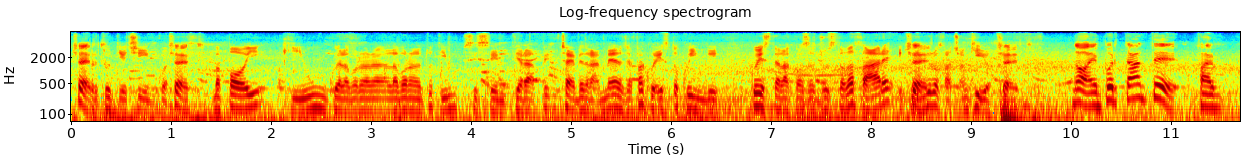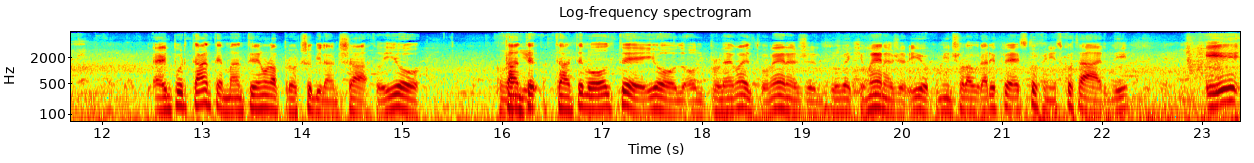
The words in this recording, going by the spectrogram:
Certo. per tutti e 5. Certo. Ma poi chiunque lavora, lavora nel tuo team si sentirà, cioè vedrà il manager fa questo, quindi questa è la cosa giusta da fare e quindi Certo. lo faccio anch'io. Certo. No, è importante far è importante mantenere un approccio bilanciato. Io tante, tante volte io ho il problema del tuo manager, del tuo vecchio manager. Io comincio a lavorare presto, finisco tardi e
